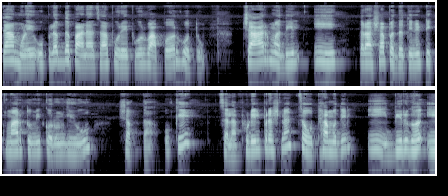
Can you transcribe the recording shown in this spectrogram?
त्यामुळे उपलब्ध पाण्याचा पुरेपूर वापर होतो. चारमधील ई तर अशा पद्धतीने टिकमार तुम्ही करून घेऊ शकता. ओके? चला पुढील प्रश्न चौथ्यामधील ई दीर्घ ई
